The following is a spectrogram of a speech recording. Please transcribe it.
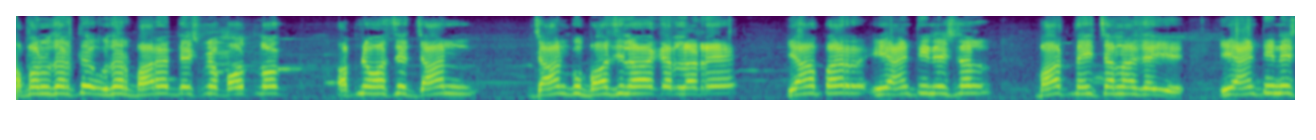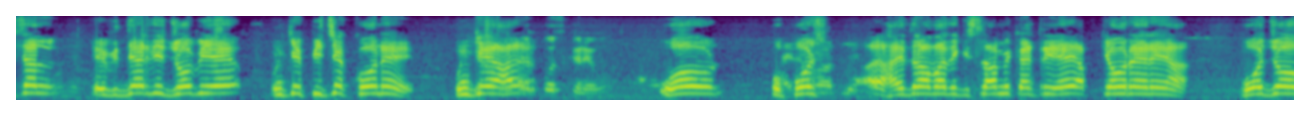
अपन उधर से उधर भारत देश में बहुत लोग अपने वहाँ से जान जान को बाजी लगा कर लड़ रहे हैं। यहाँ पर ये एंटी नेशनल बात नहीं चलना चाहिए। ये एंटी नेशनल ये विद्यार्थी जो भी है उनके पीछे कौन है? उनके वो? वो पोस्ट हैदराबाद एक इस्लामिक कंट्री है अब क्यों रह रहे हैं यहाँ? वो जो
